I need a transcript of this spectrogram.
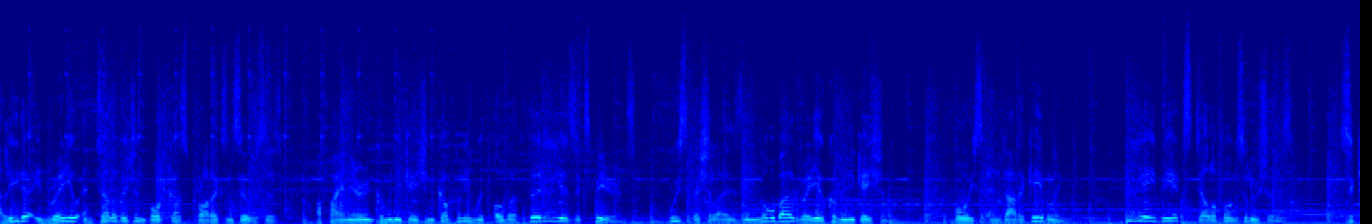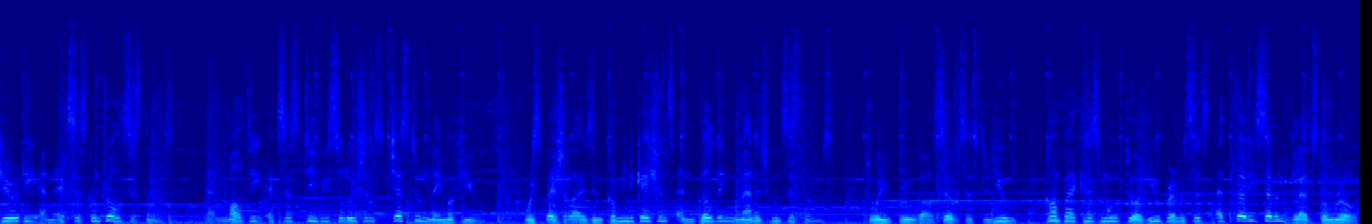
a leader in radio and television broadcast products and services, a pioneering communication company with over 30 years experience. We specialize in mobile radio communication, voice and data cabling, PABX telephone solutions, security and access control systems, and multi-access TV solutions just to name a few. We specialize in communications and building management systems. To improve our services to you, Compact has moved to our new premises at 37 Gladstone Road.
